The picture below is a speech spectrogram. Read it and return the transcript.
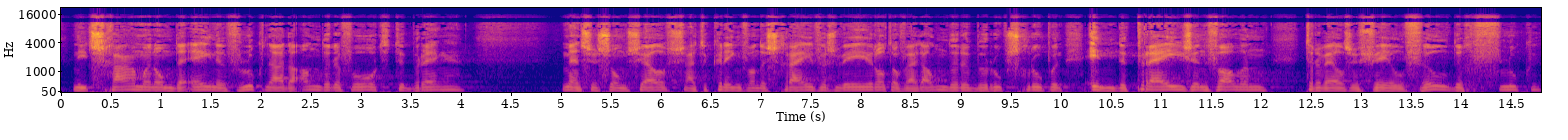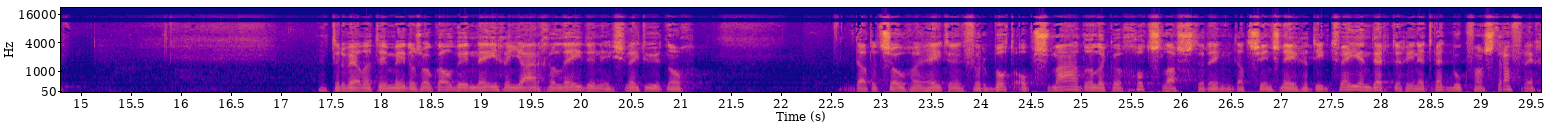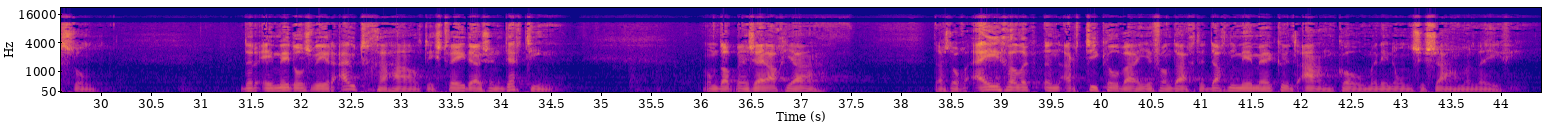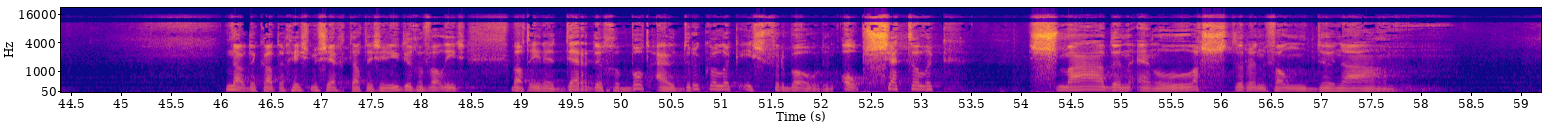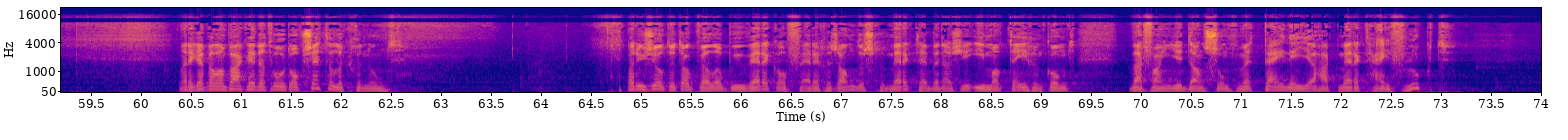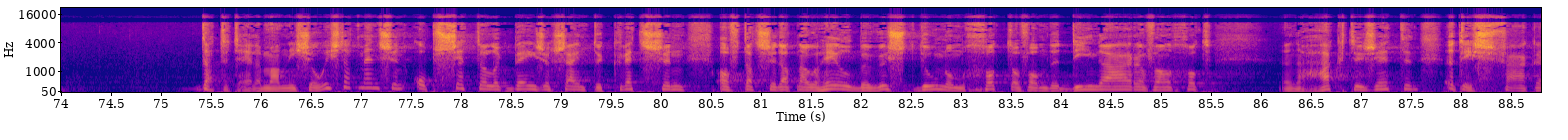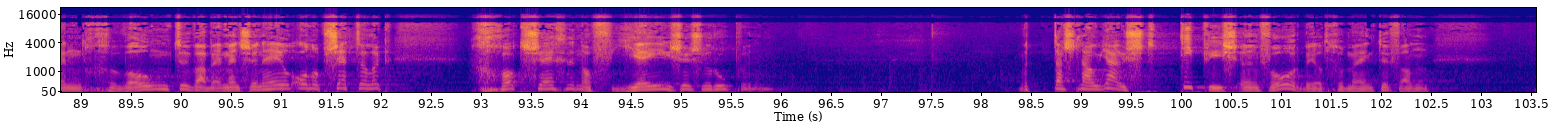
Niet schamen om de ene vloek naar de andere voort te brengen. Mensen soms zelfs uit de kring van de schrijverswereld of uit andere beroepsgroepen in de prijzen vallen, terwijl ze veelvuldig vloeken. En terwijl het inmiddels ook alweer negen jaar geleden is, weet u het nog? Dat het zogeheten verbod op smadelijke godslastering, dat sinds 1932 in het wetboek van strafrecht stond, er inmiddels weer uitgehaald is, 2013 omdat men zei, ach ja, dat is toch eigenlijk een artikel waar je vandaag de dag niet meer mee kunt aankomen in onze samenleving. Nou, de catechisme zegt dat is in ieder geval iets wat in het derde gebod uitdrukkelijk is verboden. Opzettelijk smaden en lasteren van de naam. Maar ik heb al een paar keer dat woord opzettelijk genoemd. Maar u zult het ook wel op uw werk of ergens anders gemerkt hebben als je iemand tegenkomt waarvan je dan soms met pijn in je hart merkt, hij vloekt. Dat het helemaal niet zo is dat mensen opzettelijk bezig zijn te kwetsen, of dat ze dat nou heel bewust doen om God of om de dienaren van God een hak te zetten. Het is vaak een gewoonte waarbij mensen heel onopzettelijk God zeggen of Jezus roepen. Maar dat is nou juist typisch een voorbeeld, gemeente, van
